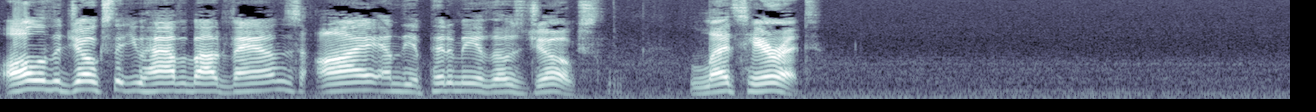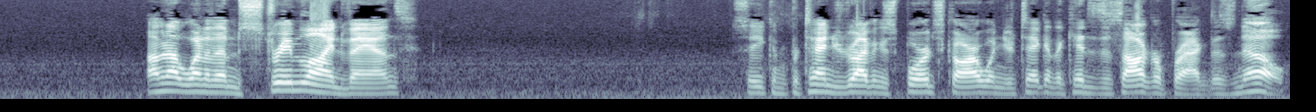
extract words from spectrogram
All of the jokes that you have about vans, I am the epitome of those jokes. Let's hear it. I'm not one of them streamlined vans. So you can pretend you're driving a sports car when you're taking the kids to soccer practice. No.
